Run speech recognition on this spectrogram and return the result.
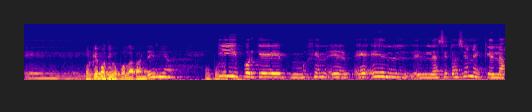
Eh, ¿Por qué motivo? ¿Por la pandemia? ¿O por Y otro? porque mm, gen- eh, eh, el- el- la situación es que la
